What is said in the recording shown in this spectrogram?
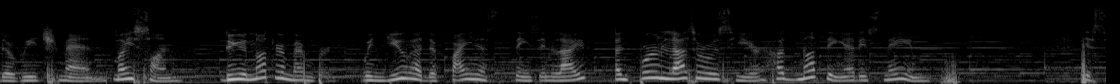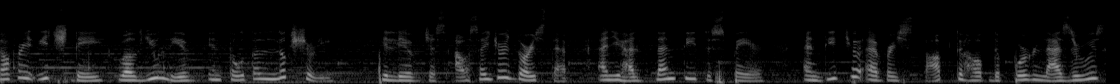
the rich man. My son, do you not remember when you had the finest things in life and poor Lazarus here had nothing at his name? He suffered each day while you lived in total luxury. He lived just outside your doorstep and you had plenty to spare. And did you ever stop to help the poor Lazarus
